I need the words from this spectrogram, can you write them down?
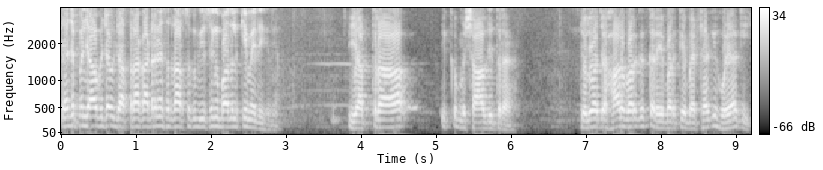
ਤੇ ਅੱਜ ਪੰਜਾਬ ਬਚਾਓ ਯਾਤਰਾ ਕੱਢ ਰਹੇ ਨੇ। ਸਰਦਾਰ ਸੁਖਬੀਰ ਸਿੰਘ ਬਾਦਲ ਕਿਵੇਂ ਦੇਖਦੇ ਹੋ? ਯਾਤਰਾ ਇੱਕ ਮਿਸਾਲ ਦੀ ਤਰ੍ਹਾਂ ਹੈ। ਜਦੋਂ ਅੱਜ ਹਰ ਵਰਗ ਘਰੇ ਵੜ ਕੇ ਬੈਠਾ ਕਿ ਹੋਇਆ ਕੀ?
